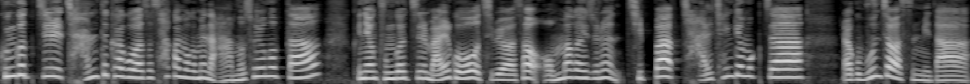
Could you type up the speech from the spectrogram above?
군것질 잔뜩 하고 와서 사과 먹으면 아무 소용없다. 그냥 군것질 말고 집에 와서 엄마가 해주는 집밥 잘 챙겨 먹자. 라고 문자 왔습니다.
